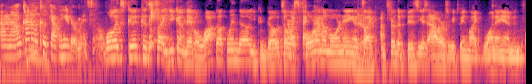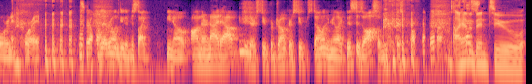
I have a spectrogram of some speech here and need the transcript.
I don't know. I'm kind of a cookout hater myself. Well, it's good because it's like you can. They have a walk-up window. You can go till like respect four in the morning. And it's like I'm sure the busiest hours are between like one a.m. and four and four a.m. So Everyone's either just like you know on their night out, either super drunk or super stoned, and you're like, "This is awesome." Just walk right up. I haven't been to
